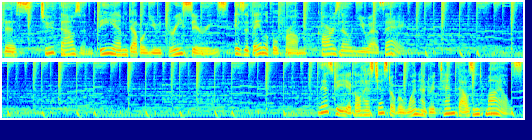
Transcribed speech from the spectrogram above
This 2000 BMW 3 Series is available from CarZone USA. This vehicle has just over 110,000 miles.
